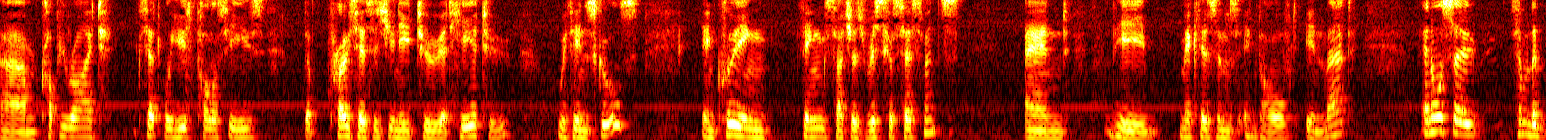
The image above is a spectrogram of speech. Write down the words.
um, copyright, acceptable use policies, the processes you need to adhere to within schools, including things such as risk assessments and the mechanisms involved in that, and also some of the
